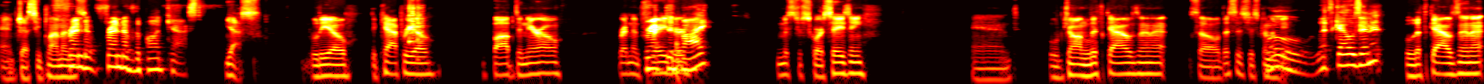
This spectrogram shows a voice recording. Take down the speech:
And Jesse Plemons. friend of friend of the podcast. Yes. Leo DiCaprio, Bob De Niro, Brendan Directed Fraser, by Mr. Scorsese, and John Lithgow's in it. So this is just going to be Lithgow's in it. Lithgow's in it.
